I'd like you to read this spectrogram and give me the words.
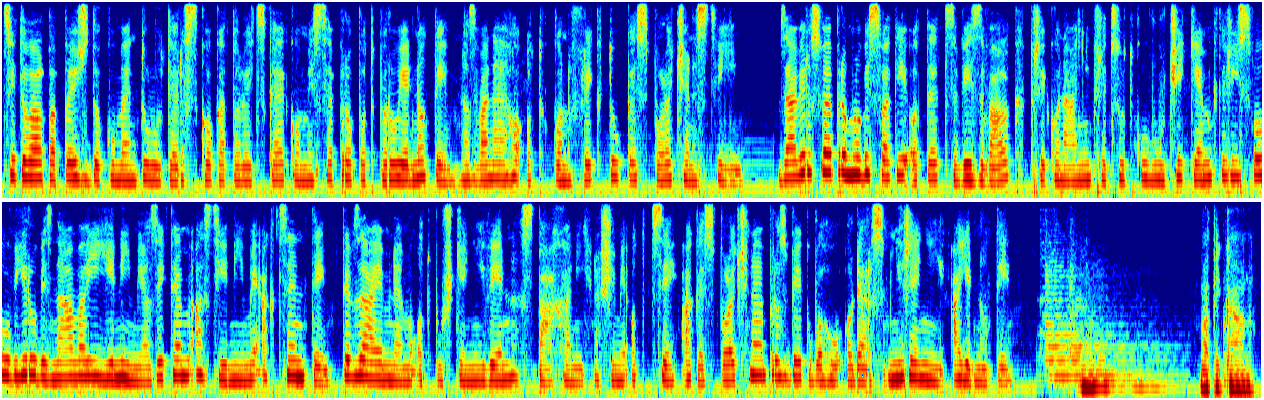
Citoval papež z dokumentu Lutersko-katolické komise pro podporu jednoty, nazvaného Od konfliktu ke společenství. V závěru své promluvy svatý otec vyzval k překonání předsudků vůči těm, kteří svou víru vyznávají jiným jazykem a s jinými akcenty, ke vzájemnému odpuštění vin spáchaných našimi otci a ke společné prozbě k Bohu o dar smíření a jednoty. Vatikán.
